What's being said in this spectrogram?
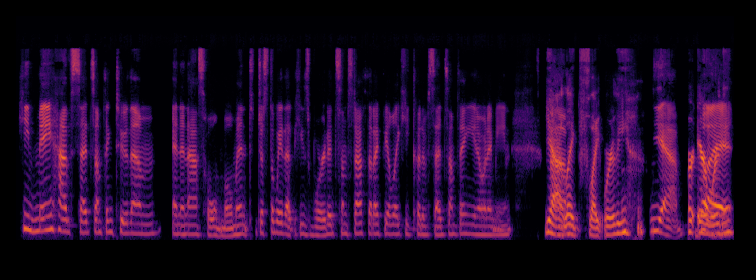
he may have said something to them in an asshole moment, just the way that he's worded some stuff that I feel like he could have said something. You know what I mean? Yeah, Um, like flight worthy Yeah. or airworthy.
